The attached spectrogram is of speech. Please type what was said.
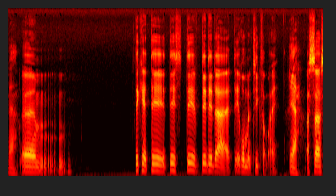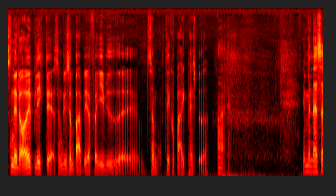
Ja. Øhm, det, kan, det, det, det, det, det, der, det er romantik for mig. Ja. Og så sådan et øjeblik der, som ligesom bare bliver for evigt, øh, som det kunne bare ikke passe bedre. Jamen altså,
